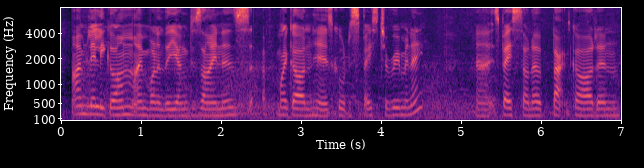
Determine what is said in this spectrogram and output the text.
I'm Lily Gom, I'm one of the young designers. My garden here is called A Space to Ruminate. Uh, it's based on a back garden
